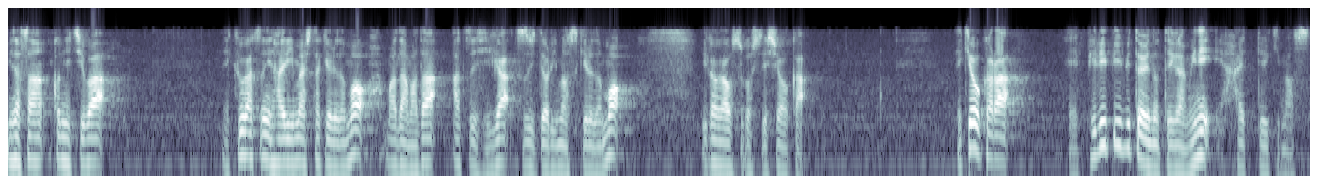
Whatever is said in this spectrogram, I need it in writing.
皆さんこんにちは。9月に入りましたけれどもまだまだ暑い日が続いておりますけれどもいかがお過ごしでしょうか。今日からピリピ人への手紙に入っていきます。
